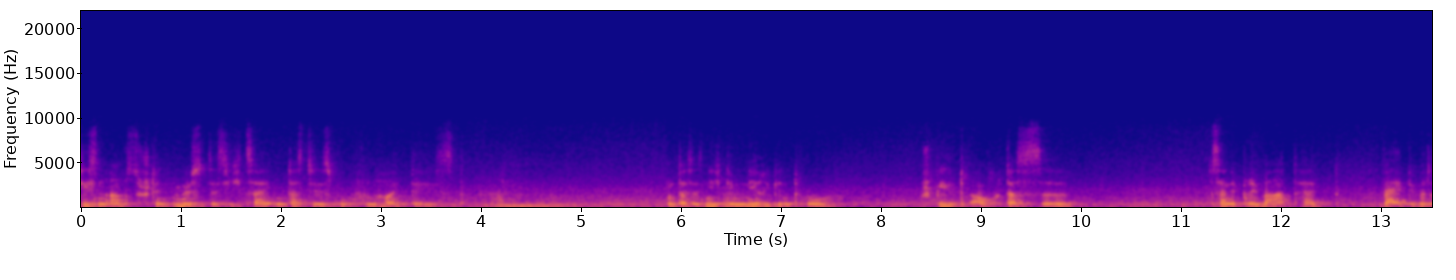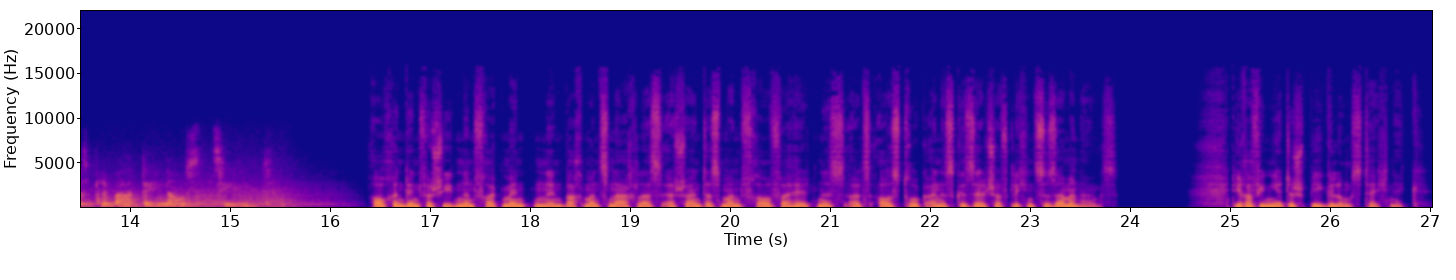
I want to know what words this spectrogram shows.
diesen Angstzuständen müsste sich zeigen, dass dieses Buch von heute ist. Und dass es nicht im Nirgendwo spielt, auch dass äh, seine Privatheit weit über das Private hinauszielt. Auch in den verschiedenen Fragmenten in Bachmanns Nachlass erscheint das Mann-Frau-Verhältnis als Ausdruck eines gesellschaftlichen Zusammenhangs. Die raffinierte Spiegelungstechnik,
